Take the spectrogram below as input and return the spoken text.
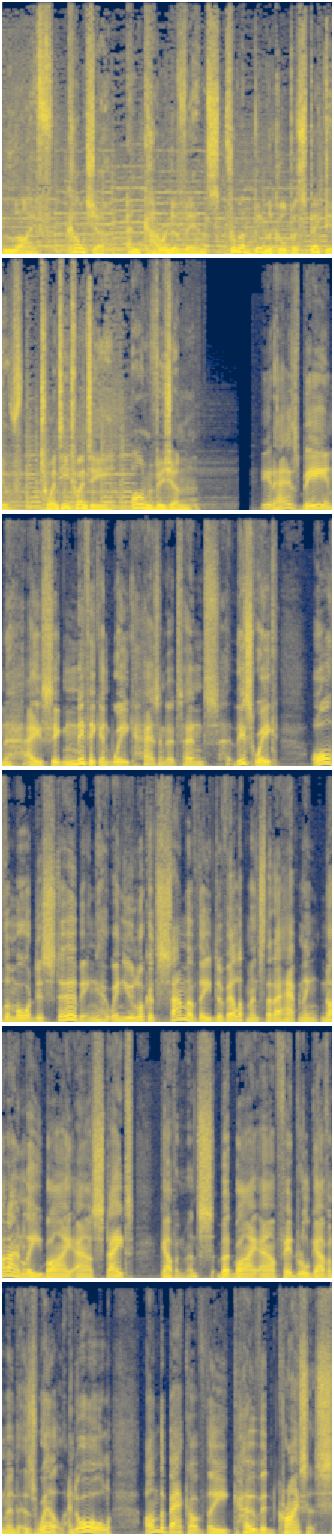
Life, culture, and current events from a biblical perspective. 2020 on Vision. It has been a significant week, hasn't it? And this week, all the more disturbing when you look at some of the developments that are happening, not only by our state governments, but by our federal government as well. And all on the back of the COVID crisis.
